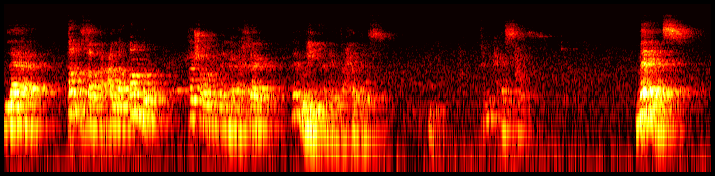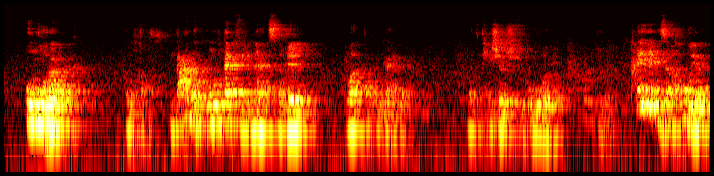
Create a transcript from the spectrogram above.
لا تضغط على أمر تشعر ان أخاك لا يريد أن يتحدث فيه. خليك حساس. مارس أمورك الخاصة. أنت عندك أمور تكفي إنها تستغل وقتك وجهدك. ما تتحشرش في امور إلا إذا أخويا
